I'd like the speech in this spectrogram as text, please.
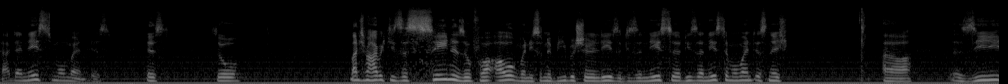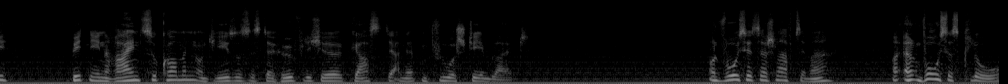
Ja, der nächste Moment ist, ist so, manchmal habe ich diese Szene so vor Augen, wenn ich so eine Bibelstelle lese. Diese nächste, dieser nächste Moment ist nicht, äh, sie bitten ihn reinzukommen und Jesus ist der höfliche Gast, der an dem Flur stehen bleibt. Und wo ist jetzt das Schlafzimmer? Und äh, wo ist das Klo?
